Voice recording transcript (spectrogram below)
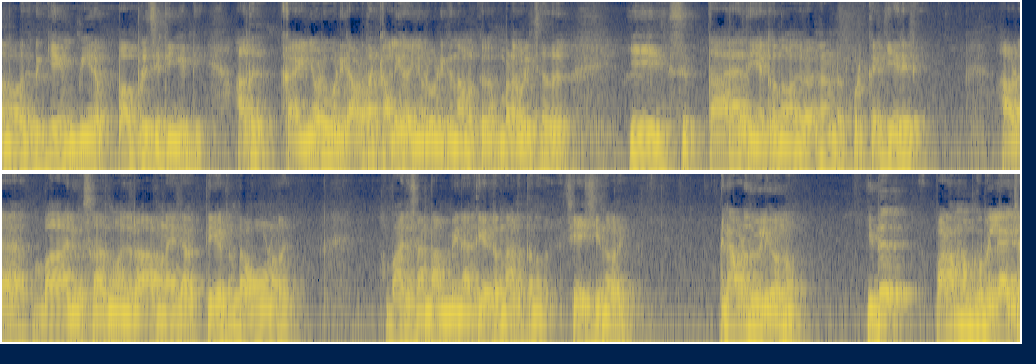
എന്ന് പറഞ്ഞിട്ട് ഗംഭീര പബ്ലിസിറ്റിയും കിട്ടി. അത് കഴിഞ്ഞോട് കൂടിയിട്ട് അവിടുത്തെ കളി കഴിഞ്ഞോട് കൂടിയിട്ട് നമുക്ക് നമ്മളെ വിളിച്ചത് ഈ സിത്താര തിയേറ്റർ എന്ന് പറഞ്ഞൊരു ഒരെണ്ണമുണ്ട് കുറുക്കഞ്ചേരിയിൽ അവിടെ ബാലു സാർ എന്ന് പറഞ്ഞൊരു ആളാണ് അതിന്റെ തിയേറ്ററിന്റെ ഓണർ ബാലുസാറിന്റെ അമ്മീനെ ആ തിയേറ്റർ നടത്തുന്നത്. ചേച്ചി എന്ന് പറയും. പിന്നെ അവിടെ നിന്ന് വിളി വന്നു. ഇത് പടം നമുക്ക് വെള്ളിയാഴ്ച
